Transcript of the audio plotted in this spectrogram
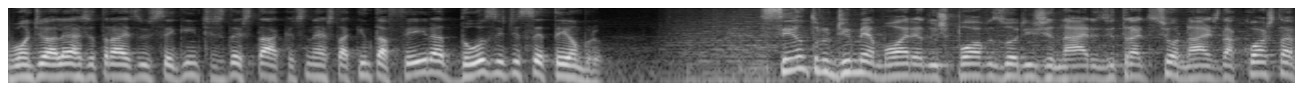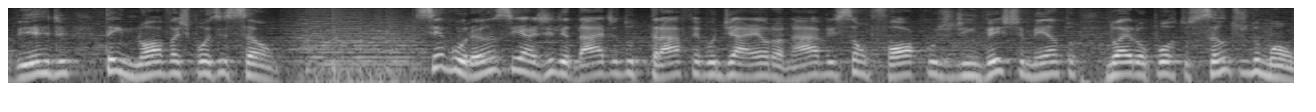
Bom Dia Alerj traz os seguintes destaques nesta quinta-feira, 12 de setembro. Centro de Memória dos Povos Originários e Tradicionais da Costa Verde tem nova exposição. Segurança e agilidade do tráfego de aeronaves são focos de investimento no Aeroporto Santos Dumont.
